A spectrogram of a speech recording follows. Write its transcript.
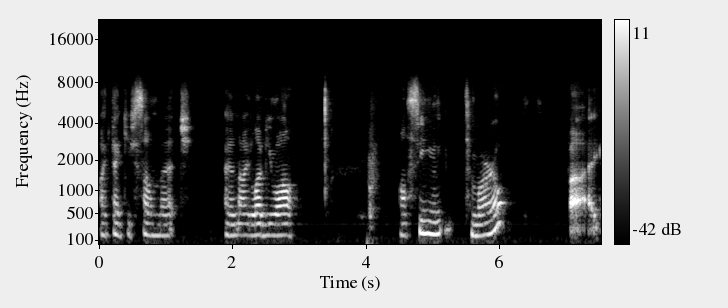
I thank you so much. And I love you all. I'll see you tomorrow. Bye.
